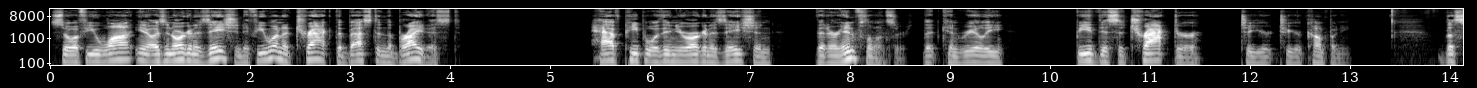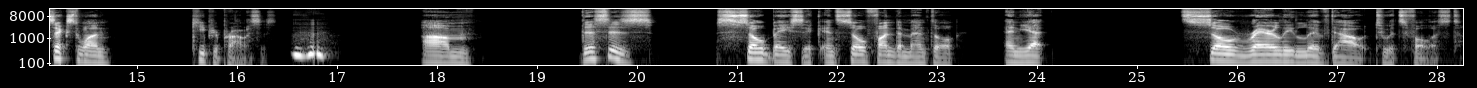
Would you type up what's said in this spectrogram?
so if you want you know as an organization if you want to attract the best and the brightest have people within your organization that are influencers that can really be this attractor to your to your company. The sixth one keep your promises. Hmm um this is so basic and so fundamental and yet so rarely lived out to its fullest.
